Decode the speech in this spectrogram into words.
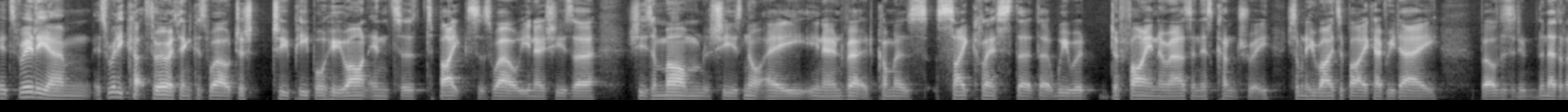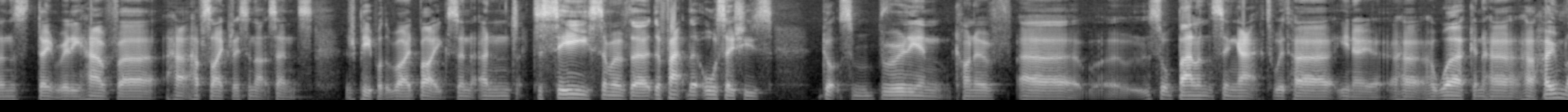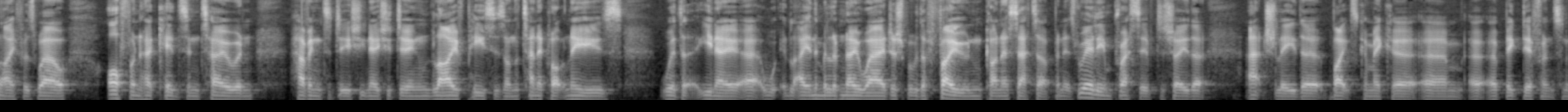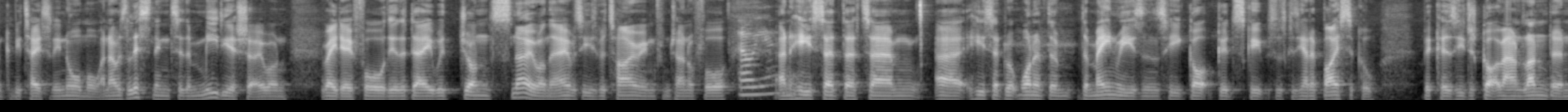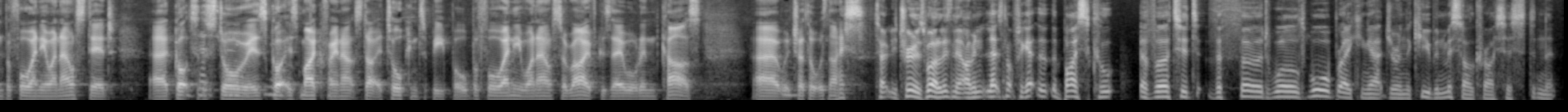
It's really um it's really cut through I think as well just to people who aren't into to bikes as well. You know she's a she's a mom she's not a you know inverted commas cyclist that that we would define her as in this country. Someone who rides a bike every day. But obviously the Netherlands don't really have uh, ha- have cyclists in that sense. There's people that ride bikes. And and to see some of the the fact that also she's got some brilliant kind of uh, sort of balancing act with her, you know, her, her work and her, her home life as well. Often her kids in tow and having to do, she, you know, she's doing live pieces on the 10 o'clock news with, you know, uh, in the middle of nowhere, just with a phone kind of setup. And it's really impressive to show that actually the bikes can make a, um, a, a big difference and can be totally normal. And I was listening to the media show on Radio 4 the other day with Jon Snow on there as he's retiring from Channel 4. Oh, yeah. And he said that um, uh, he said that one of the the main reasons he got good scoops was because he had a bicycle because he just got around London before anyone else did. Uh, got to the stories, right, got his microphone out, started talking to people before anyone else arrived because they were all in cars, uh, which I thought was nice. Totally true as well, isn't it? I mean, let's not forget that the bicycle averted the Third World War breaking out during the Cuban Missile Crisis, didn't it?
